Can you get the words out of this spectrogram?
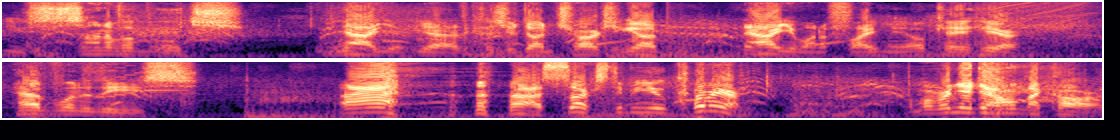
You son of a bitch. Now you, yeah, because you're done charging up. Now you want to fight me. Okay, here. Have one of these. Ah! Sucks to be you. Come here! I'm gonna run you down with my car.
